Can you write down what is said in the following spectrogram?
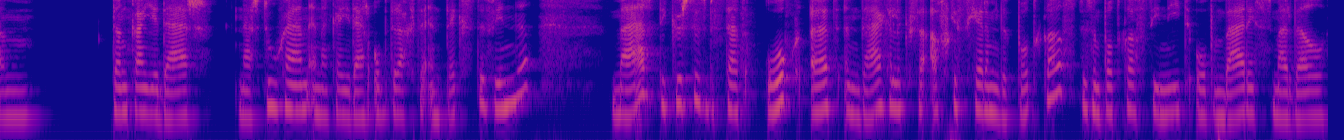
um, dan kan je daar naartoe gaan en dan kan je daar opdrachten en teksten vinden. Maar die cursus bestaat ook uit een dagelijkse afgeschermde podcast. Dus een podcast die niet openbaar is, maar wel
